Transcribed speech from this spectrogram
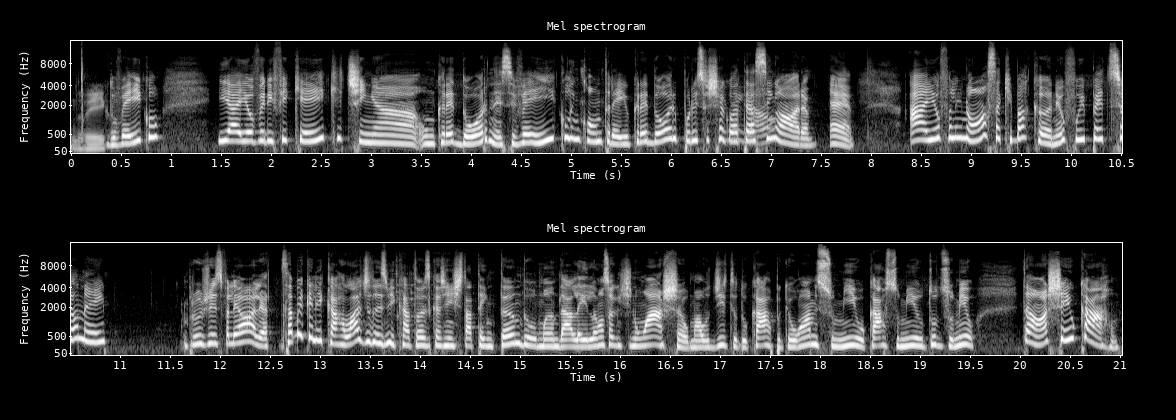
do veículo. do veículo. E aí eu verifiquei que tinha um credor nesse veículo, encontrei o credor e por isso chegou até a Legal. senhora. É. Aí eu falei, nossa, que bacana. Eu fui e peticionei pro juiz, falei, olha, sabe aquele carro lá de 2014 que a gente tá tentando mandar leilão, só que a gente não acha o maldito do carro, porque o homem sumiu, o carro sumiu, tudo sumiu? Então, eu achei o carro.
